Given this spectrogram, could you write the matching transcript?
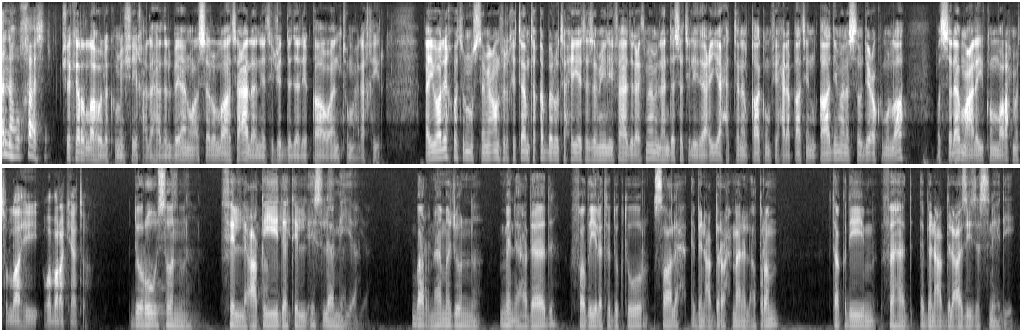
أنه خاسر. شكر الله لكم يا شيخ على هذا البيان وأسأل الله تعالى أن يتجدد لقاء وأنتم على خير. أيها الإخوة المستمعون في الختام تقبلوا تحية زميلي فهد العثمان من الهندسة الإذاعية حتى نلقاكم في حلقات قادمة. نستودعكم الله. والسلام عليكم ورحمة الله وبركاته. دروس في العقيدة الإسلامية. برنامج من إعداد فضيلة الدكتور صالح بن عبد الرحمن الأطرم. تقديم فهد بن عبد العزيز السنيدي.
